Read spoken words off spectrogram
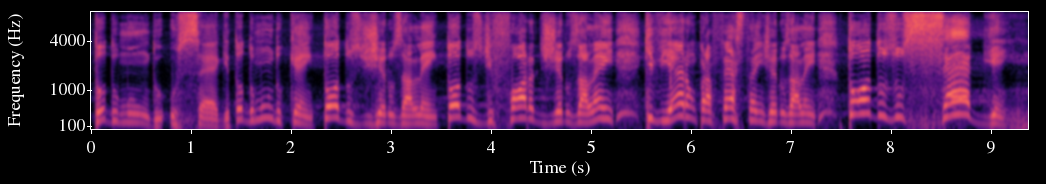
todo mundo o segue. Todo mundo quem? Todos de Jerusalém, todos de fora de Jerusalém que vieram para a festa em Jerusalém, todos o seguem.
